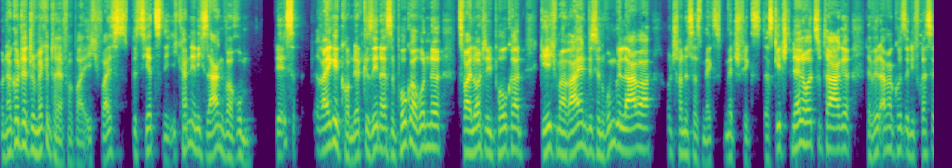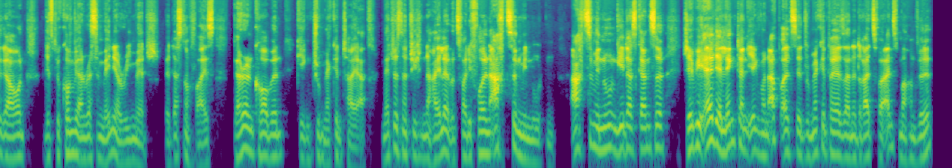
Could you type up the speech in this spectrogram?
Und dann kommt der John McIntyre vorbei. Ich weiß bis jetzt nicht. Ich kann dir nicht sagen, warum. Der ist reingekommen. Der hat gesehen, da ist eine Pokerrunde, zwei Leute, die pokern. Gehe ich mal rein, ein bisschen rumgelaber und schon ist das Match fix. Das geht schnell heutzutage. Da wird einmal kurz in die Fresse gehauen. Und jetzt bekommen wir ein WrestleMania Rematch. Wer das noch weiß. Baron Corbin gegen Drew McIntyre. Match ist natürlich ein Highlight und zwar die vollen 18 Minuten. 18 Minuten geht das Ganze. JBL, der lenkt dann irgendwann ab, als der Drew McIntyre seine 3-2-1 machen will.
